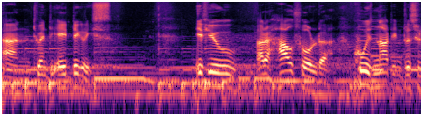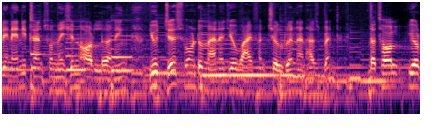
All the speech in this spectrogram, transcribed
and twenty-eight degrees. If you are a householder who is not interested in any transformation or learning, you just want to manage your wife and children and husband, that's all your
